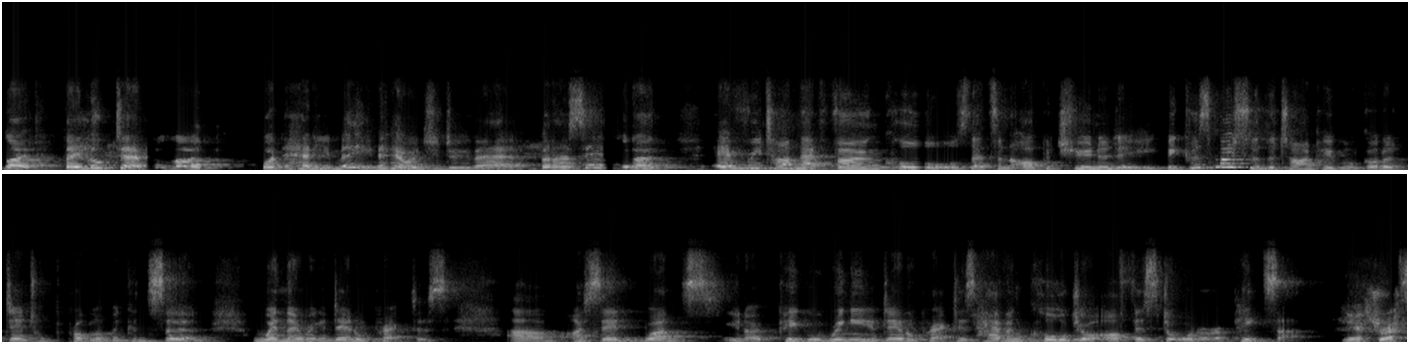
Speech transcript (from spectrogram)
like they looked at me like, what how do you mean? How would you do that? But i said you know every time that phone calls that's an opportunity because most of the time people have got a dental problem and concern when they ring a dental practice um, i said once you know people ringing a dental practice haven't called your office to order a pizza. Yes right.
